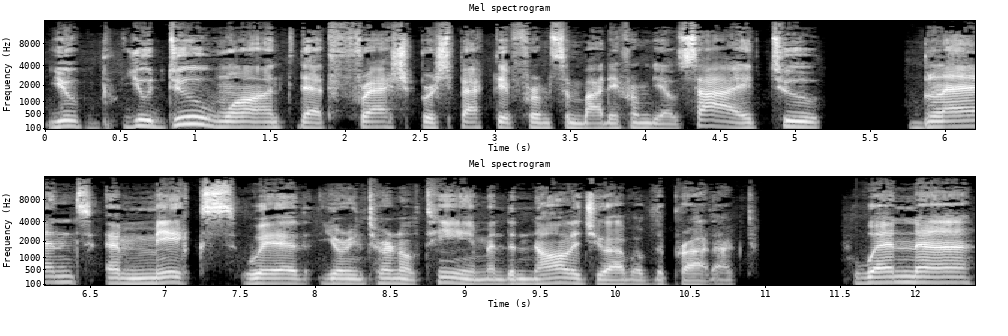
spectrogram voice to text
you you do want that fresh perspective from somebody from the outside to blend and mix with your internal team and the knowledge you have of the product. When uh,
